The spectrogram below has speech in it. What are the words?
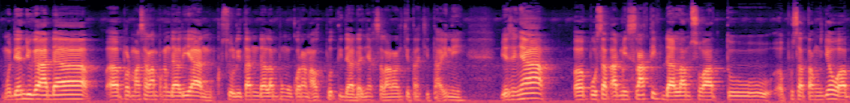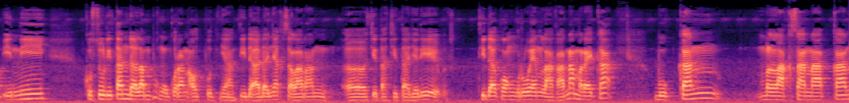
Kemudian juga ada uh, permasalahan pengendalian, kesulitan dalam pengukuran output, tidak adanya kesalahan cita-cita ini. Biasanya uh, pusat administratif dalam suatu uh, pusat tanggung jawab ini kesulitan dalam pengukuran outputnya, tidak adanya kesalahan uh, cita-cita. Jadi tidak kongruen lah karena mereka bukan melaksanakan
